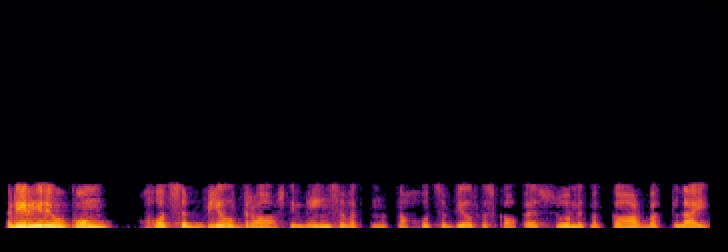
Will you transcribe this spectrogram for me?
Nou die rede hoekom God se beelddraers, die mense wat na God se beeld geskape is, so met mekaar beklei,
